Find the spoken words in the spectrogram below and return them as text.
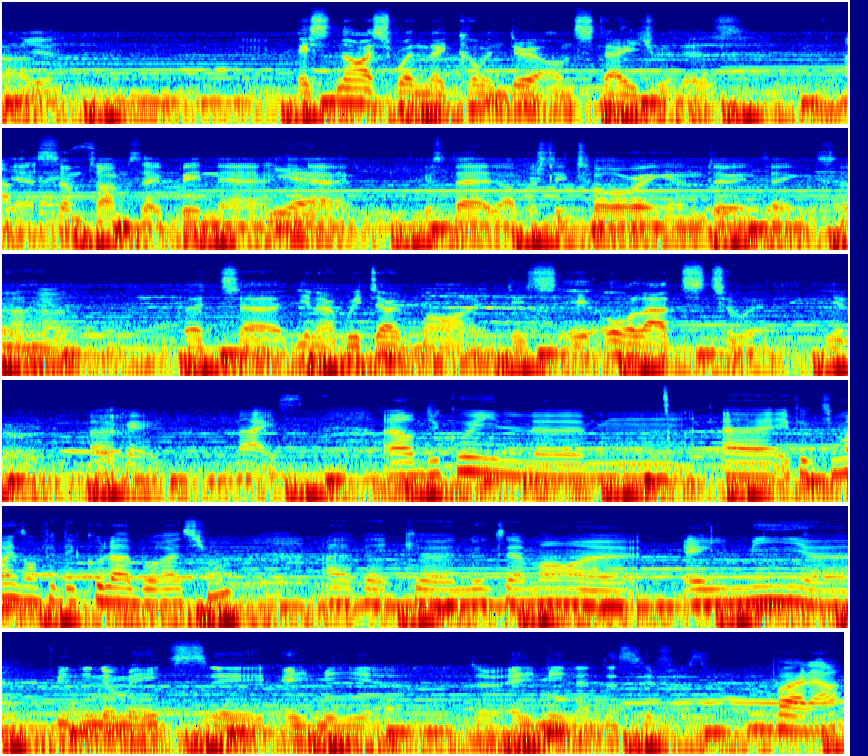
Um, Yeah. It's nice when they come and do it on stage with us. of yeah, course. sometimes they've been there, you Yeah. know, because they're obviously touring and doing things. So. Uh-huh. But uh, you know, we don't mind. It's it all adds to it, you know. Nice. Alors du coup, ils, euh, euh, effectivement, ils ont fait des collaborations avec euh, notamment euh, Amy, euh, Billy No Mates et Amy euh, de Amy and the Sniffers. voilà.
